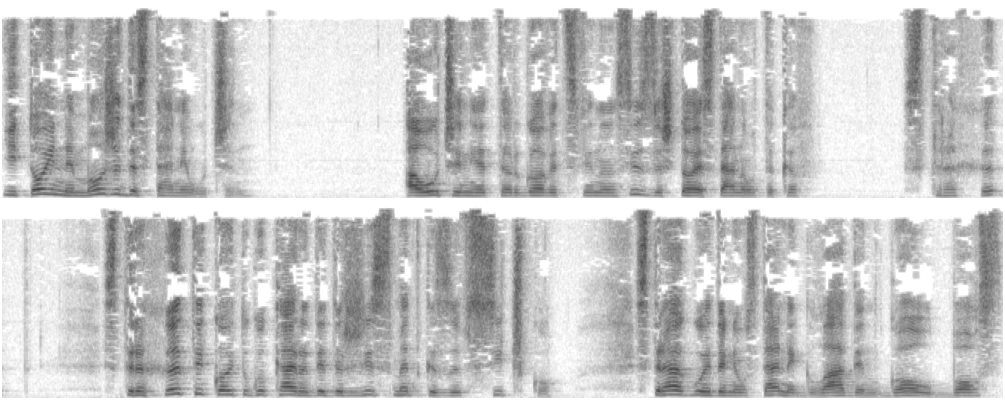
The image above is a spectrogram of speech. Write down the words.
и той не може да стане учен. А ученият търговец-финансист защо е станал такъв? Страхът. Страхът е, който го кара да държи сметка за всичко. Страх го е да не остане гладен, гол, бос,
